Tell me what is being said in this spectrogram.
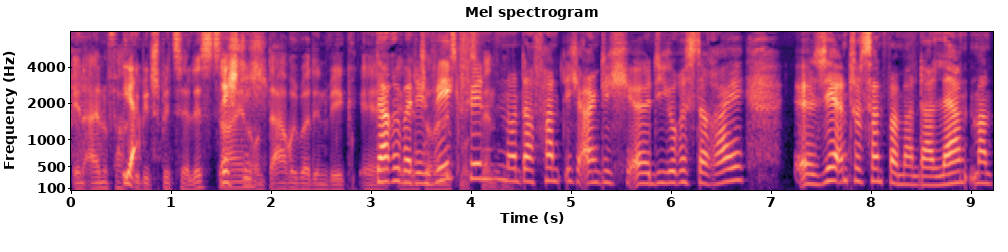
in einem Fachgebiet Spezialist sein Richtig. und darüber den Weg äh, darüber den, den, Weg Journalismus finden. Und da fand ich eigentlich äh, die Juristerei sehr interessant, weil man da lernt man,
